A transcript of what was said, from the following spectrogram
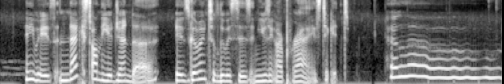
anyways, next on the agenda is going to Lewis's and using our prize ticket. Hello.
